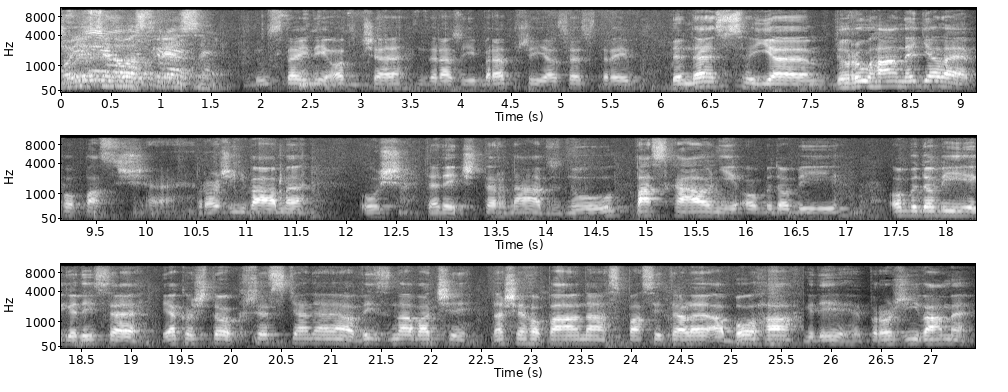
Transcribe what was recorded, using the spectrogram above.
Voistinu voskresy. Důstojný Otče, drazí bratři a sestry, dnes je druhá neděle po pasše. Prožíváme už tedy 14 dnů paschální období, období, kdy se jakožto křesťané a vyznavači našeho Pána, Spasitele a Boha, kdy prožíváme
